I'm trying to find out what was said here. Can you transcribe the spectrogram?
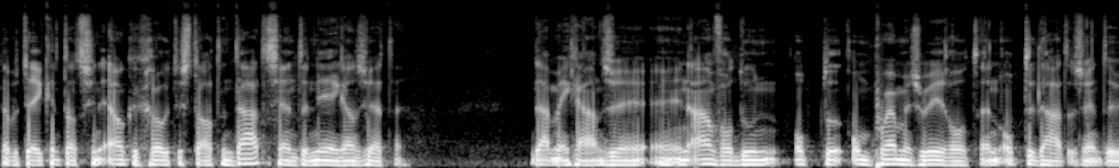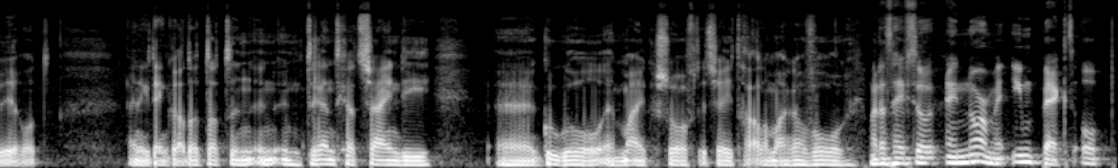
Dat betekent dat ze in elke grote stad een datacenter neer gaan zetten. Daarmee gaan ze een aanval doen op de on-premise wereld en op de datacenterwereld. En ik denk wel dat dat een, een, een trend gaat zijn die uh, Google en Microsoft, et cetera, allemaal gaan volgen. Maar dat heeft een enorme impact op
